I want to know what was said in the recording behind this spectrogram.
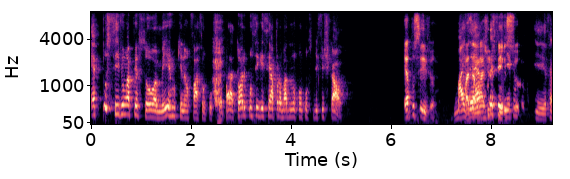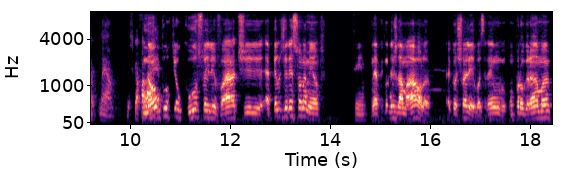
é, possível uma pessoa, mesmo que não faça um curso preparatório, conseguir ser aprovado no concurso de fiscal? É possível. Mas, mas é, é, mais difícil. Isso, é, é, isso que eu falar, não é... porque o curso ele vai te. É pelo direcionamento. Sim. Né? Porque quando a gente dá uma aula, é que eu te falei, você tem um, um programa,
